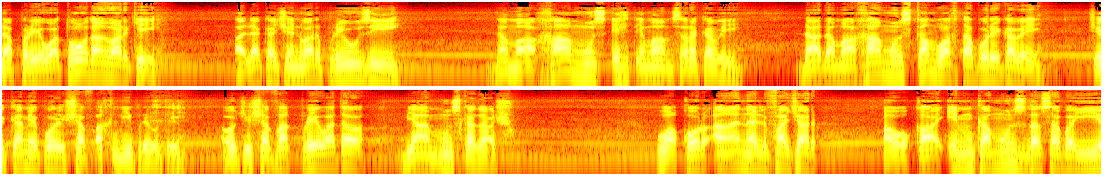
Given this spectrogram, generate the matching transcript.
د پریوتو د انور کې الکه چې انور پریوزی د ماښام موس اهتمام سره کوي دا د ماښام مونږ کم وخت پورې کوي چې کمې پورې شفق نی پریوته او چې شفق پریوته بیا مونږ قضا شو وقرآن الفجر او قائم کا مونږ د سبعی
